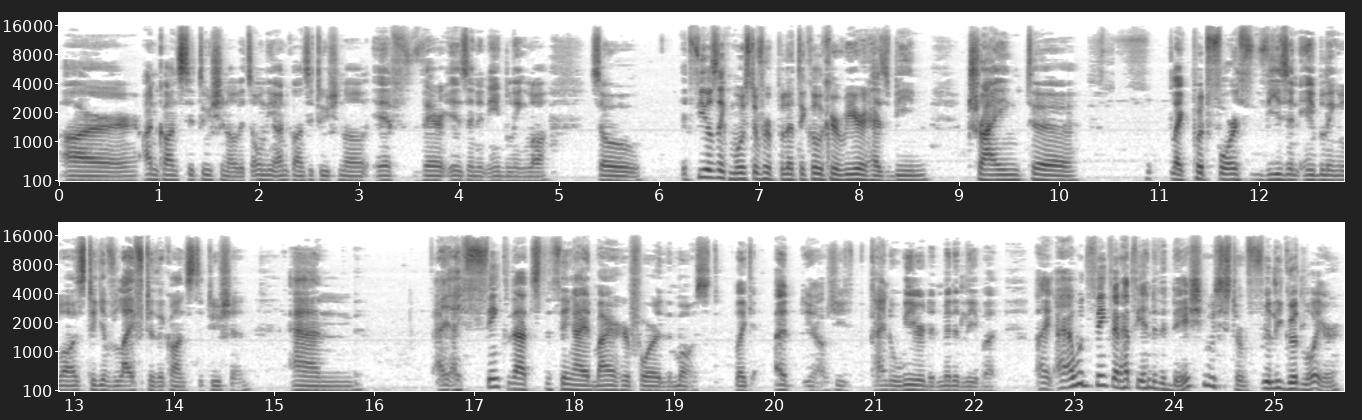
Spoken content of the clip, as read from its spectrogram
are unconstitutional, it's only unconstitutional if there is an enabling law. So it feels like most of her political career has been trying to like put forth these enabling laws to give life to the Constitution. And I, I think that's the thing I admire her for the most. Like, I, you know, she's kind of weird, admittedly, but like, I would think that at the end of the day, she was just a really good lawyer.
